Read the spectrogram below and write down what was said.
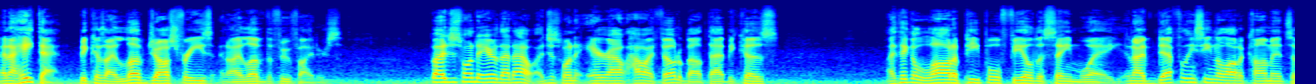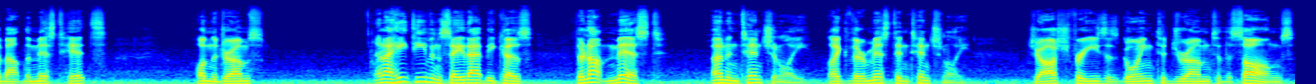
And I hate that because I love Josh Freese and I love the Foo Fighters. But I just wanted to air that out. I just want to air out how I felt about that because I think a lot of people feel the same way. And I've definitely seen a lot of comments about the missed hits on the drums. And I hate to even say that because they're not missed unintentionally. Like they're missed intentionally. Josh Freese is going to drum to the songs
